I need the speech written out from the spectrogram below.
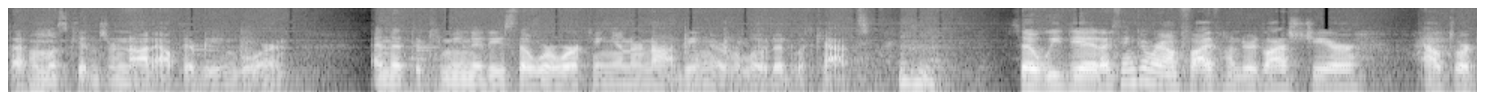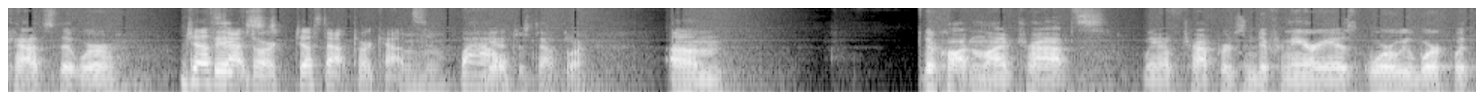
the homeless kittens are not out there being born and that the communities that we're working in are not being overloaded with cats. So, we did, I think, around 500 last year outdoor cats that were Just Fixed. outdoor, just outdoor cats. Wow. yeah, just outdoor. Um, they're caught in live traps. We have trappers in different areas, or we work with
